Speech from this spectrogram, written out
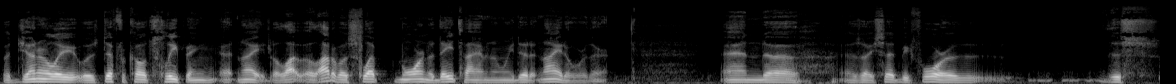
but generally it was difficult sleeping at night. A lot, a lot of us slept more in the daytime than we did at night over there. And uh, as I said before, this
